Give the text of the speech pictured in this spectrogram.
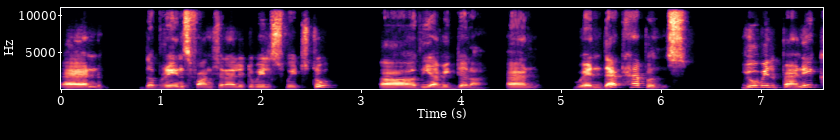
and the brain's functionality will switch to uh, the amygdala. And when that happens, you will panic.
